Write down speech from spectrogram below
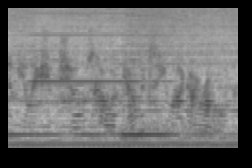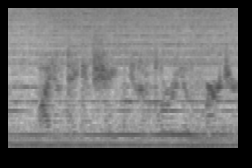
simulation shows how a galaxy like our own might have taken shape in a flurry of mergers.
